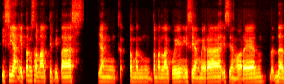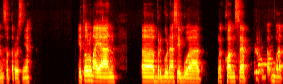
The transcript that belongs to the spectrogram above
isi yang hitam sama aktivitas yang teman-teman lakuin, isi yang merah, isi yang oranye dan seterusnya. Itu lumayan uh, berguna sih buat ngekonsep buat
